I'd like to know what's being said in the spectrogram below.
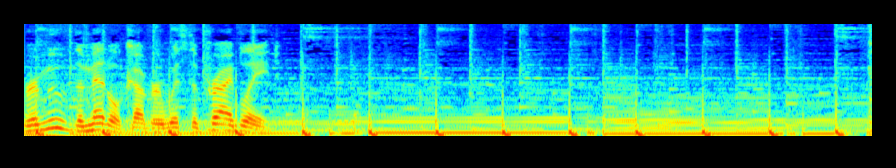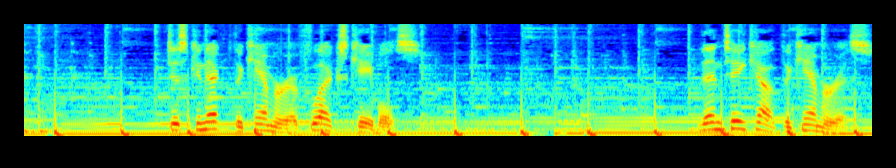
Remove the metal cover with the pry blade. Disconnect the camera flex cables. Then take out the cameras.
